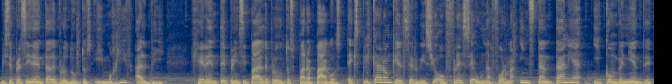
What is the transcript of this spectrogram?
vicepresidenta de productos, y Mohit Albi, gerente principal de productos para pagos, explicaron que el servicio ofrece una forma instantánea y conveniente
